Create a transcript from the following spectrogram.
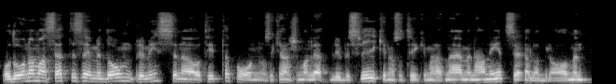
Och då när man sätter sig med de premisserna och tittar på honom så kanske man lätt blir besviken och så tycker man att nej men han är inte så jävla bra. Men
